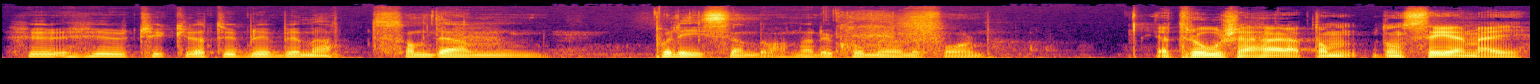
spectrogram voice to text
Hur, hur tycker du att du blir bemött som den polisen då, när du kommer i uniform? Jag tror så här att de, de ser mig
